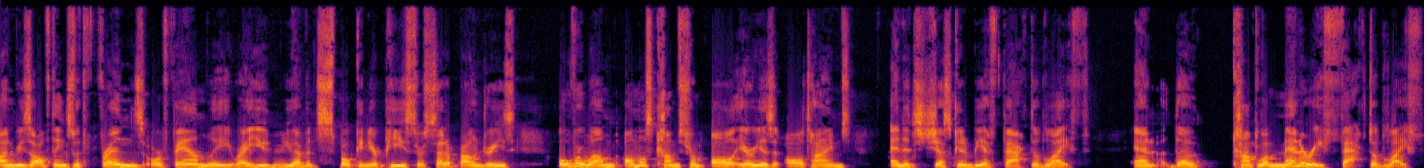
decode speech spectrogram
unresolved things with friends or family, right? You, mm-hmm. you haven't spoken your piece or set up boundaries. Overwhelm almost comes from all areas at all times, and it's just going to be a fact of life. And the complementary fact of life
